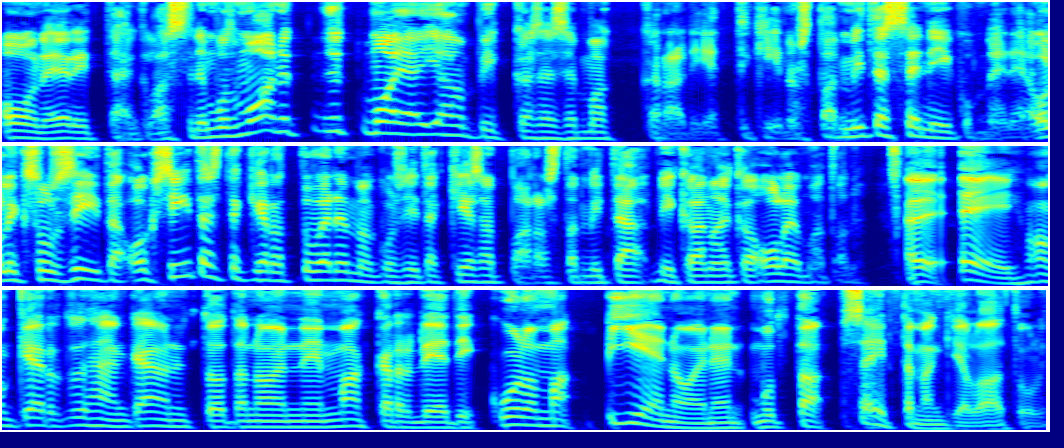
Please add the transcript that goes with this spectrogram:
On erittäin klassinen, mutta mua nyt, nyt mua jäi ihan pikkasen se makkaradietti kiinnostaa. Miten se niin kuin menee? Oliko sulla siitä, onko siitä sitten kerrottu enemmän kuin siitä kesäparasta, mitä, mikä on aika olematon? Ei, ei on kerrottu, että hän käynyt tuota noin niin makkaradieti. Kuulemma pienoinen, mutta seitsemän kiloa tuli.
